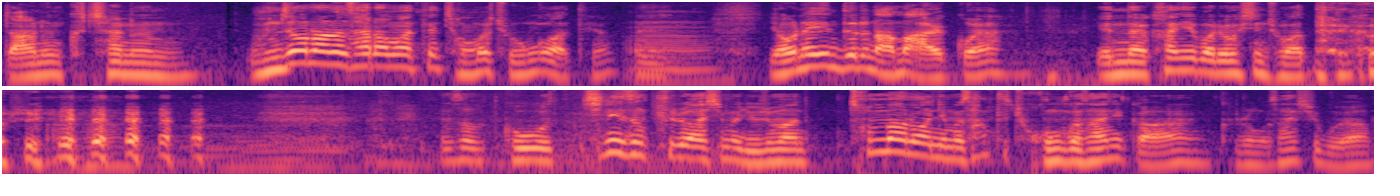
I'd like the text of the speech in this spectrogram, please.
나는 그 차는 운전하는 사람한테는 정말 좋은 것 같아요. 음. 연예인들은 아마 알 거야. 옛날 카니발이 훨씬 좋았다는 거를. 그래서 그 7인승 필요하시면 요즘 한 천만 원이면 상태 좋은 거 사니까 그런 거 사시고요.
